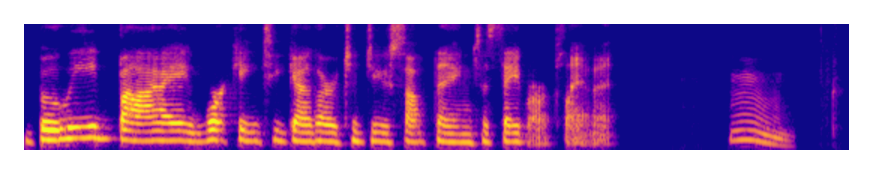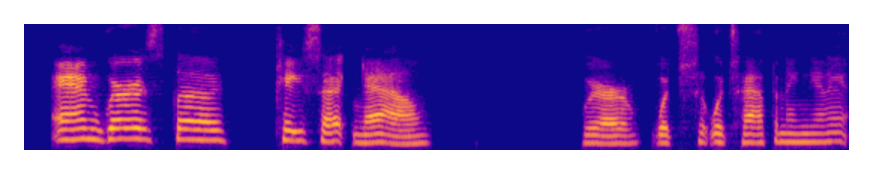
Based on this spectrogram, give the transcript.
buoyed by working together to do something to save our planet. Hmm. And where's the case at now? Where what's what's happening in it?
